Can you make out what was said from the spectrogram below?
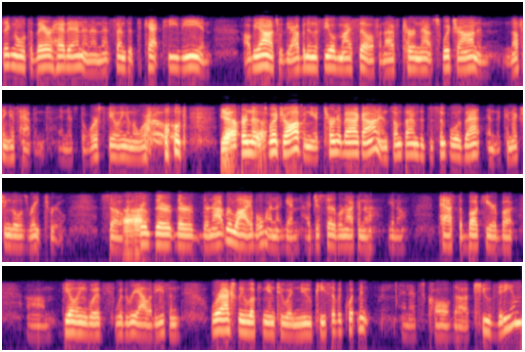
signal to their head end, and then that sends it to Cat TV. And I'll be honest with you, I've been in the field myself, and I've turned that switch on, and nothing has happened, and it's the worst feeling in the world. Yeah. turn that yeah. switch off and you turn it back on and sometimes it's as simple as that and the connection goes right through so Uh-huh. they're they're they're they're not reliable and again i just said we're not going to you know pass the buck here but um dealing with with realities and we're actually looking into a new piece of equipment and it's called uh qvidium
